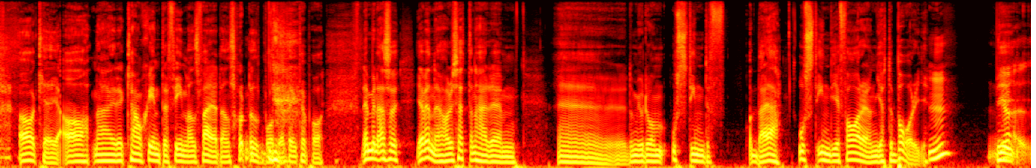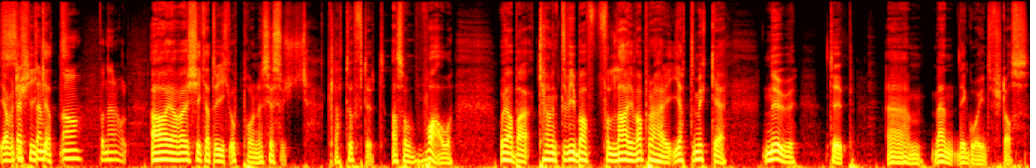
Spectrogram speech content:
Okej, ja, nej det kanske inte Finlandsfärja den sortens båt jag tänkte på. Nej men alltså, jag vet inte, har du sett den här, ehm, eh, de gjorde om Ostind, där, Ostindiefararen Göteborg. Mm. Det- jag har varit och kikat. Ja, på nära håll. Ja, jag var kikat och gick upp på den, det ser så jäkla tufft ut. Alltså wow. Och jag bara, kan inte vi bara få lajva på det här jättemycket nu, typ. Ehm, men det går ju inte förstås.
